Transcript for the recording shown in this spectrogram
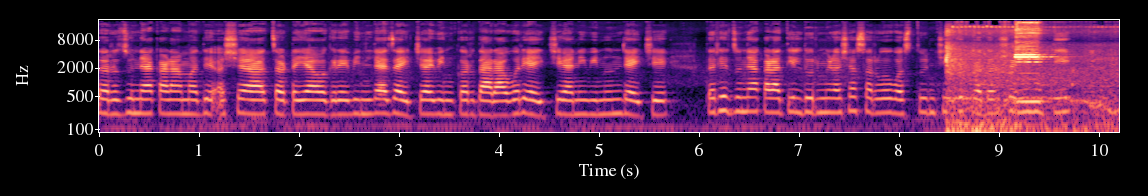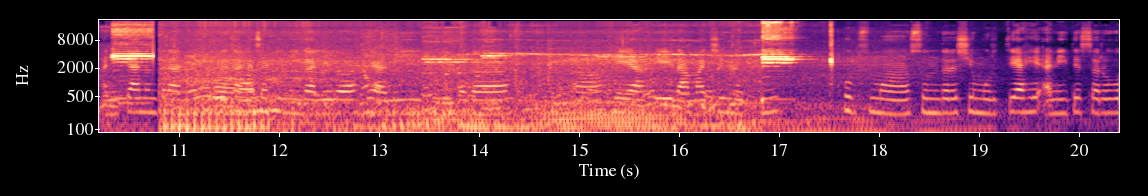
तर जुन्या काळामध्ये अशा चटया वगैरे विणल्या जायच्या विणकर दारावर यायचे आणि विणून द्यायचे. तर हे जुन्या काळातील दुर्मिळ अशा सर्व वस्तूंची इथे प्रदर्शनी होती आणि त्यानंतर आम्ही पुढे जाण्यासाठी निघालेलो आहे आणि बघा हे आहे रामाची मूर्ती. खूप म सुंदर अशी मूर्ती आहे आणि इथे सर्व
